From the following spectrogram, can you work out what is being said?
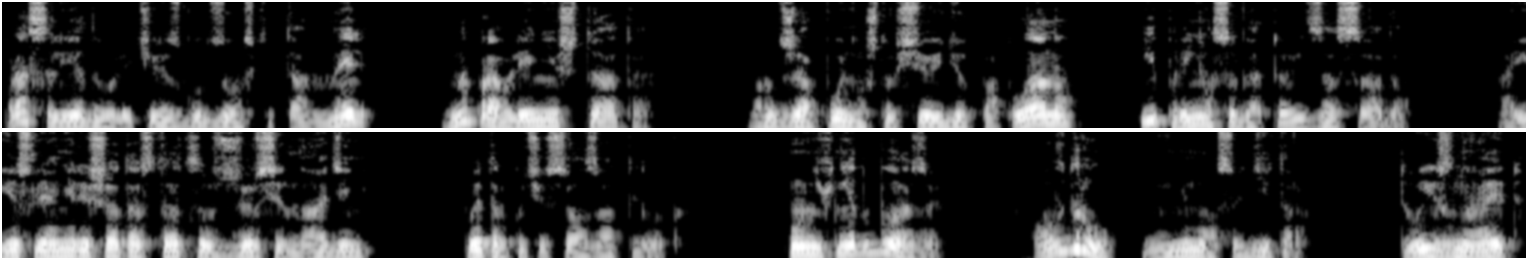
проследовали через Гудзонский тоннель в направлении штата. Руджа понял, что все идет по плану, и принялся готовить засаду. А если они решат остаться в Джерси на день? Петр почесал затылок. У них нет базы. А вдруг? Не унимался Дитер. Кто их знает,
